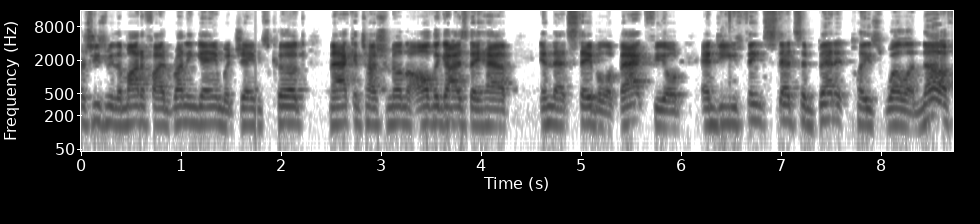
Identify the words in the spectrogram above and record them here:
or excuse me, the modified running game with James Cook, McIntosh, Milton, all the guys they have in that stable of backfield. And do you think Stetson Bennett plays well enough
